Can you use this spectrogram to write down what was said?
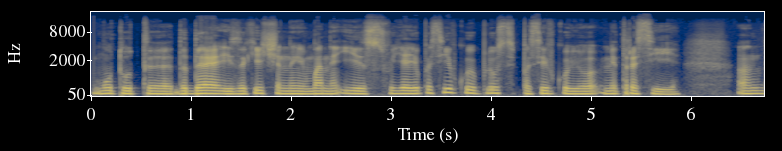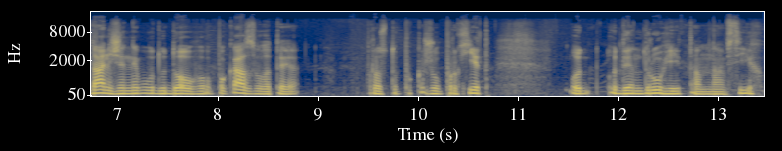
Тому тут е, ДД і захищений в мене і своєю пасівкою, плюс пасівкою Мітрасії. Данжі не буду довго показувати, просто покажу прохід один другий там на всіх,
